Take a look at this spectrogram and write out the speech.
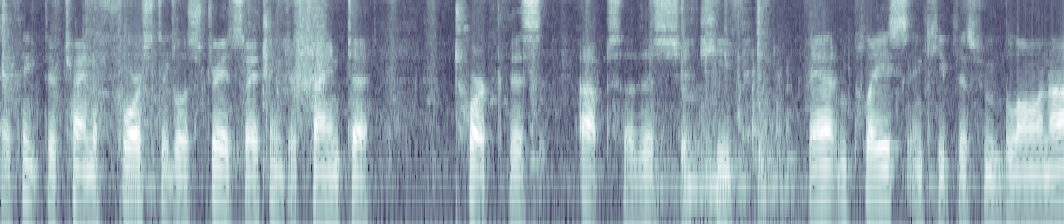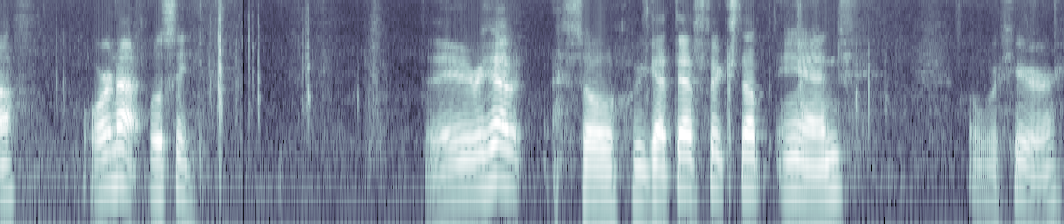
I think they're trying to force to go straight so I think they're trying to torque this up. So this should keep that in place and keep this from blowing off. Or not, we'll see. There we have it. So we got that fixed up and over here,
